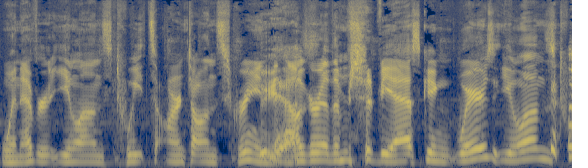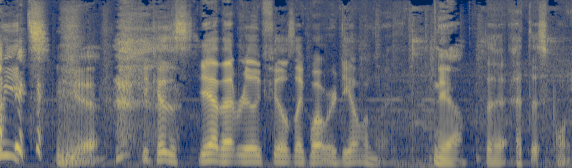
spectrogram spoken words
"Whenever Elon's tweets aren't on screen, the algorithm should be asking, "Where's Elon's tweets?" Yeah, because yeah, that really feels like what we're dealing with yeah. The, at this point.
